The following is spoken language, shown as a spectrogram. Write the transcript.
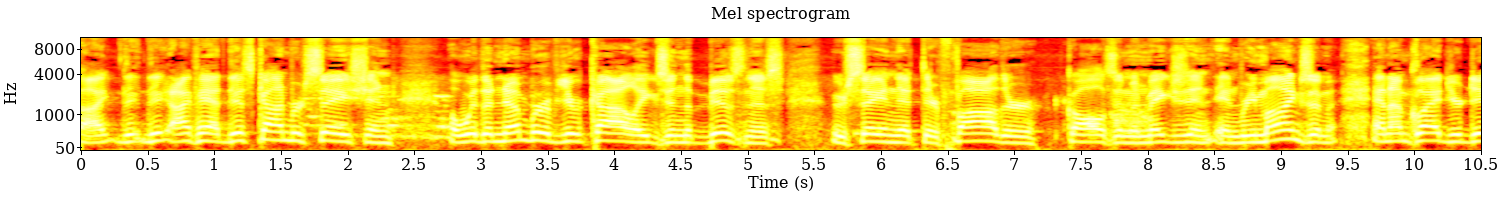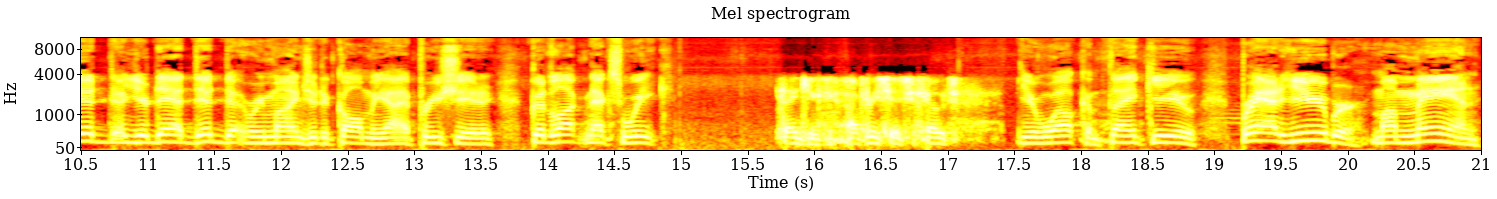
I, th- th- I've had this conversation with a number of your colleagues in the business who are saying that their father calls them and makes and, and reminds them. And I'm glad your did your dad did remind you to call me. I appreciate it. Good luck next week. Thank you. I appreciate Coach. You're welcome. Thank you. Brad Huber, my man.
